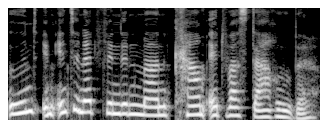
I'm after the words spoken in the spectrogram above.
und im Internet findet man kaum etwas darüber?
